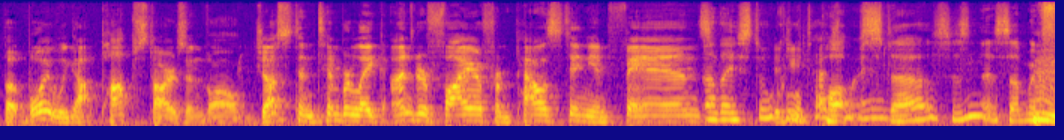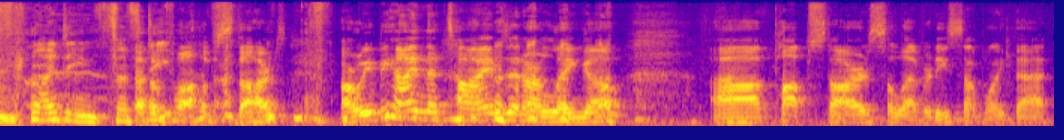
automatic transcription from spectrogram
But boy, we got pop stars involved. Justin Timberlake under fire from Palestinian fans. Are they still Did called pop stars? Isn't it something from 1950? pop stars. Are we behind the times in our lingo? Uh, pop stars, celebrities, something like that.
